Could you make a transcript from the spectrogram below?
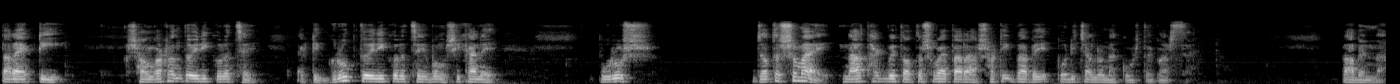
তারা একটি সংগঠন তৈরি করেছে, একটি গ্রুপ তৈরি করেছে এবং সেখানে পুরুষ যত সময় না থাকবে, তত সময় তারা সঠিকভাবে পরিচালনা করতে পারছে। পাবেন না।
